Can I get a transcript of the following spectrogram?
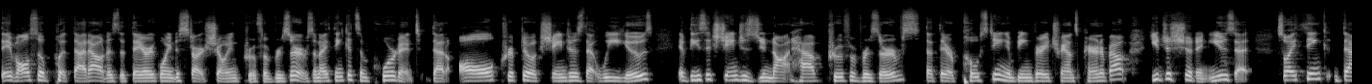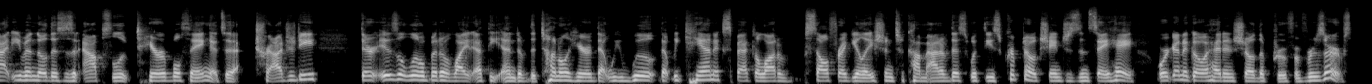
they've also put that out is that they are going to start showing proof of reserves. And I think it's important that all crypto exchanges that we use, if these exchanges do not have proof of reserves that they're posting and being very transparent about, you just shouldn't use use it. So I think that even though this is an absolute terrible thing, it's a tragedy. There is a little bit of light at the end of the tunnel here that we will, that we can expect a lot of self regulation to come out of this with these crypto exchanges and say, Hey, we're going to go ahead and show the proof of reserves.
